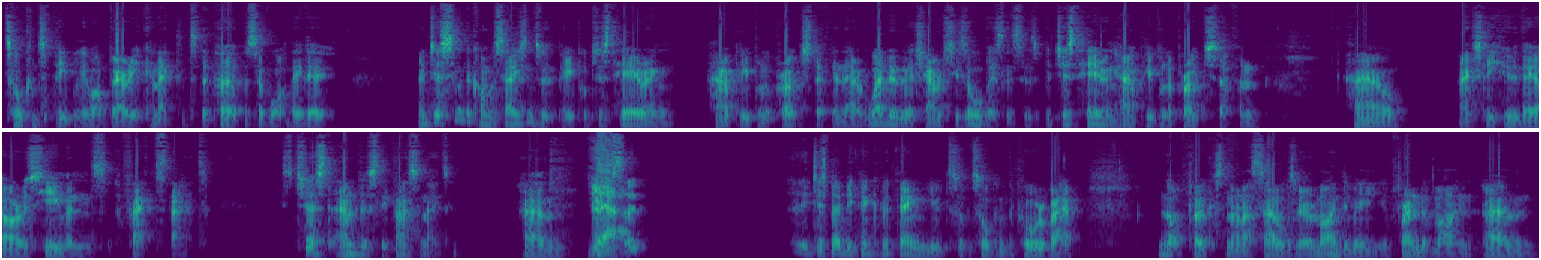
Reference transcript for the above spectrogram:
talking to people who are very connected to the purpose of what they do. And just some of the conversations with people, just hearing how people approach stuff in there, whether they're charities or businesses, but just hearing how people approach stuff and how actually who they are as humans affects that. It's just endlessly fascinating. Um, yeah. it just made me think of a thing you were sort of talking before about not focusing on ourselves. It reminded me, a friend of mine, um,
